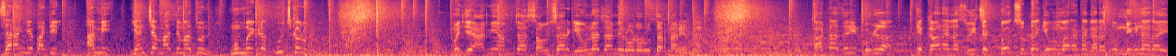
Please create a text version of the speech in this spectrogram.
जरांगे पाटील आम्ही यांच्या माध्यमातून मुंबईकडे कूच करू. म्हणजे आम्ही आमचा संसार घेऊनच आम्ही रोडवर उतरणार आहे आता. काटा जरी कुडला ते काढायला सुईचं टोक सुद्धा घेऊन मराठा घरातून निघणार आहे.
